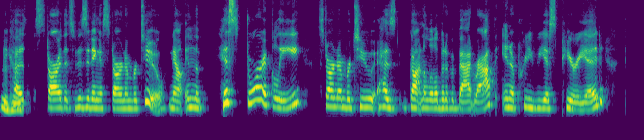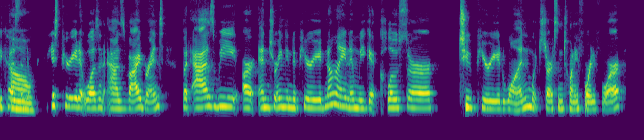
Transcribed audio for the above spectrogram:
mm-hmm. because mm-hmm. the star that's visiting is star number two. Now, in the historically, star number two has gotten a little bit of a bad rap in a previous period because oh. in the oh. previous period it wasn't as vibrant but as we are entering into period nine and we get closer to period one, which starts in 2044,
